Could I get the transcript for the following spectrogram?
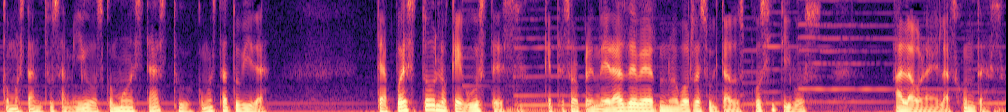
¿Cómo están tus amigos? ¿Cómo estás tú? ¿Cómo está tu vida? Te apuesto lo que gustes, que te sorprenderás de ver nuevos resultados positivos a la hora de las juntas.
